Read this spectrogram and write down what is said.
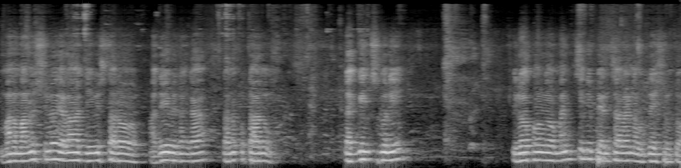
మన మనుషులు ఎలా జీవిస్తారో అదే విధంగా తనకు తాను తగ్గించుకొని ఈ లోకంలో మంచిని పెంచాలన్న ఉద్దేశంతో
